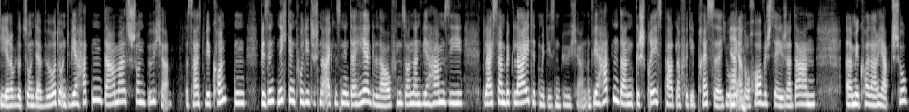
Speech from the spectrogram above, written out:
die Revolution der Würde. Und wir hatten damals schon Bücher. Das heißt, wir konnten, wir sind nicht den politischen Ereignissen hinterhergelaufen, sondern wir haben sie gleichsam begleitet mit diesen Büchern. Und wir hatten dann Gesprächspartner für die Presse, Juri ja. Andruchowitsch, Sergei Jadan, äh, Mikola Ryabczuk.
